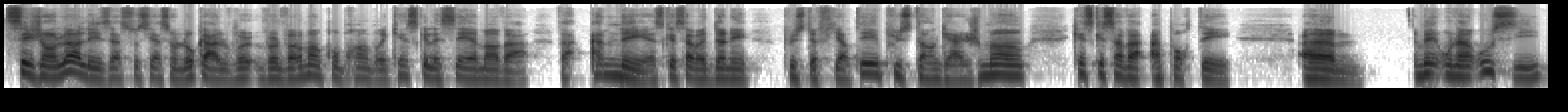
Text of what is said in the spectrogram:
ces gens-là, les associations locales, veulent, vraiment comprendre qu'est-ce que le CMA va, amener. Est-ce que ça va donner plus de fierté, plus d'engagement? Qu'est-ce que ça va apporter? Euh, mais on a aussi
